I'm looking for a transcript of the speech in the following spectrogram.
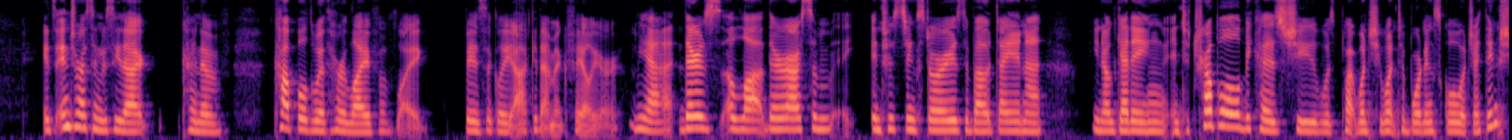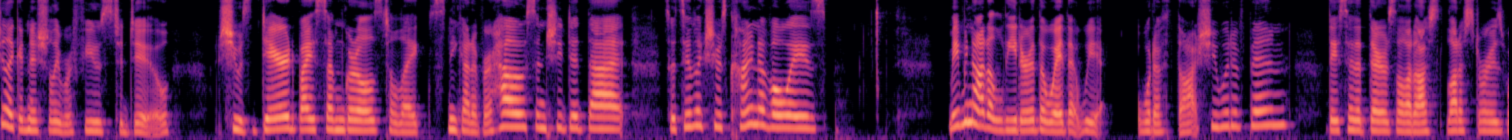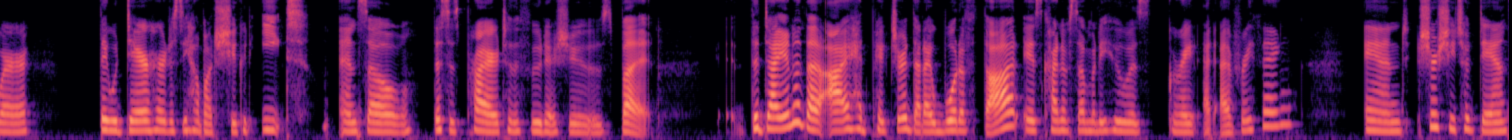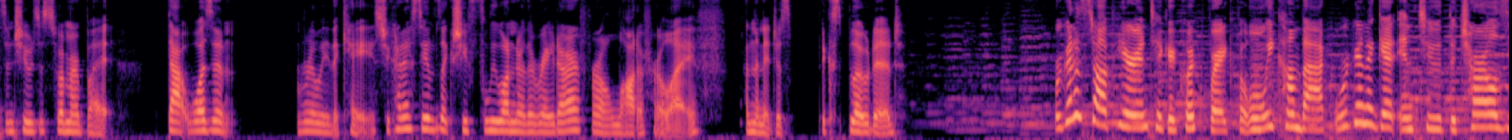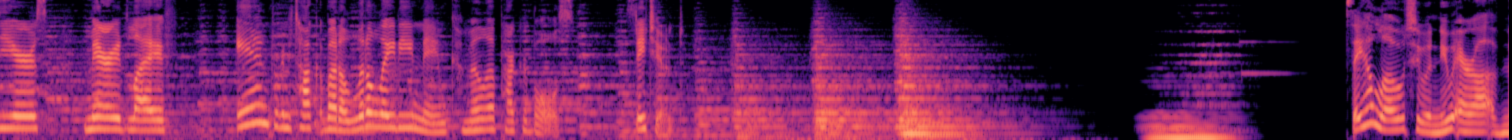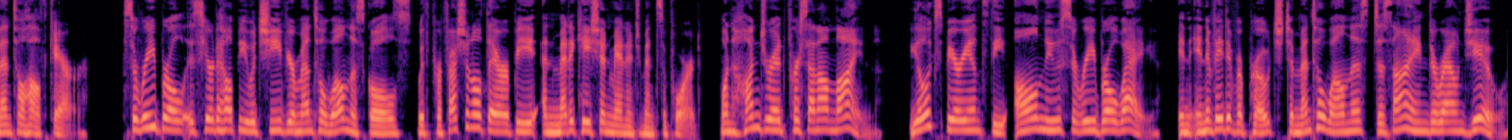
It's interesting to see that kind of coupled with her life of like basically academic failure. Yeah, there's a lot. There are some interesting stories about Diana, you know, getting into trouble because she was put when she went to boarding school, which I think she like initially refused to do. She was dared by some girls to like sneak out of her house, and she did that. So it seems like she was kind of always maybe not a leader the way that we would have thought she would have been. They say that there's a lot of a lot of stories where they would dare her to see how much she could eat. And so this is prior to the food issues, but the Diana that I had pictured that I would have thought is kind of somebody who was great at everything. And sure, she took dance and she was a swimmer, but that wasn't really the case. She kind of seems like she flew under the radar for a lot of her life and then it just exploded. We're going to stop here and take a quick break, but when we come back, we're going to get into the Charles years married life, and we're going to talk about a little lady named Camilla Parker Bowles. Stay tuned. Say hello to a new era of mental health care. Cerebral is here to help you achieve your mental wellness goals with professional therapy and medication management support. 100% online. You'll experience the all new Cerebral Way, an innovative approach to mental wellness designed around you.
